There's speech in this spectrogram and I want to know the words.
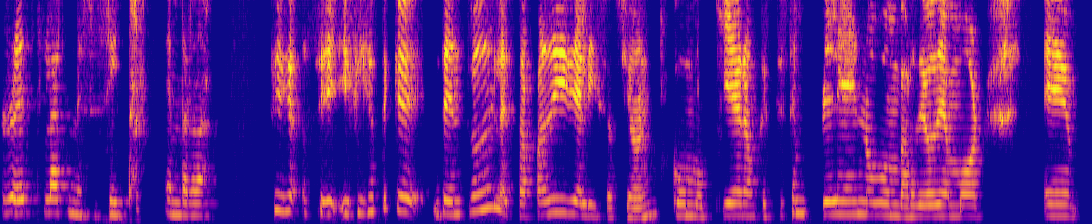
red flag necesita, en verdad. sí, y fíjate que dentro de la etapa de idealización, como quiera, aunque estés en pleno bombardeo de amor, eh,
